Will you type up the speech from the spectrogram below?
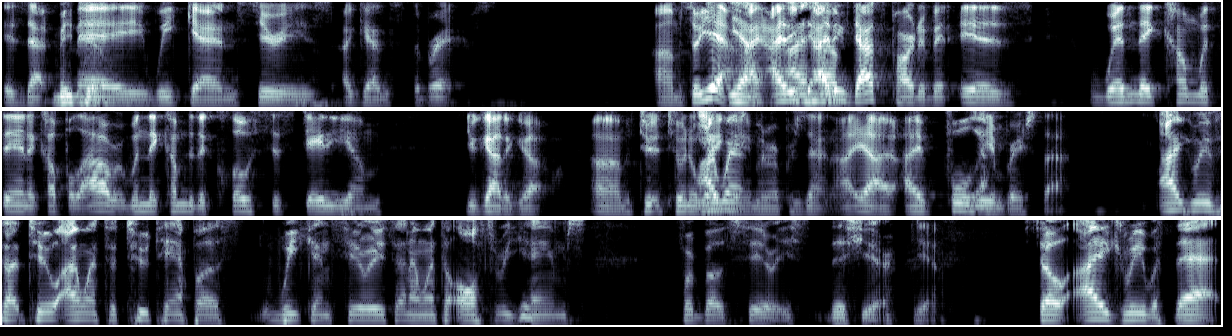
is that Me too. May weekend series against the Braves. Um. So yeah, Yeah, I, I think I I, think that's part of it is when they come within a couple hours, when they come to the closest stadium, you got to go um to to an away went- game and represent. I, yeah, I fully Yeah. embrace that. I agree with that too. I went to two Tampa weekend series, and I went to all three games for both series this year. Yeah. So I agree with that.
